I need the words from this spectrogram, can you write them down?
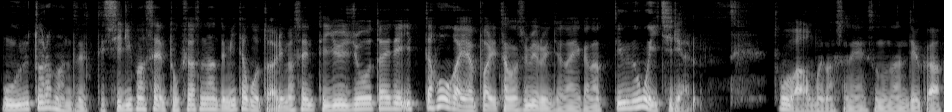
もうウルトラマンだって知りません、特撮なんて見たことありませんっていう状態で行った方がやっぱり楽しめるんじゃないかなっていうのも一理ある。とは思いましたね。その、なんていうか、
